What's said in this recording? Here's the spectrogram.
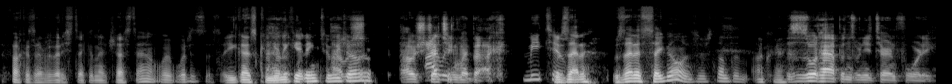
The fuck is everybody sticking their chest out? What, what is this? Are you guys communicating to I each was, other? I was I was- stretching my back. Me too. Was that a, was that a signal? Is there something? Okay. This is what happens when you turn 40.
